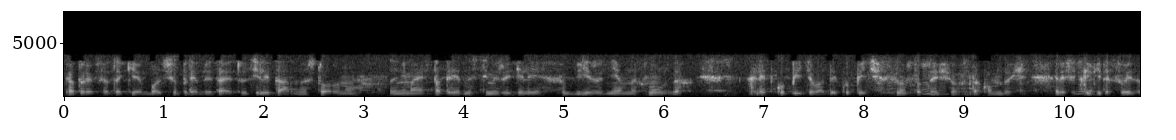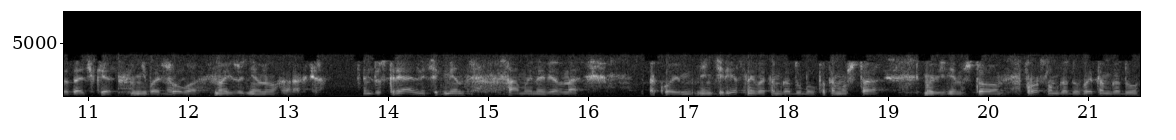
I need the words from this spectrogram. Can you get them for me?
которые все-таки больше приобретают утилитарную сторону, занимаясь потребностями жителей в ежедневных нуждах. Хлеб купить, воды купить, ну что-то mm-hmm. еще в таком духе. Решить mm-hmm. какие-то свои задачки небольшого, но ежедневного характера. Индустриальный сегмент самый, наверное, такой интересный в этом году был, потому что мы видим, что в прошлом году, в этом году,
